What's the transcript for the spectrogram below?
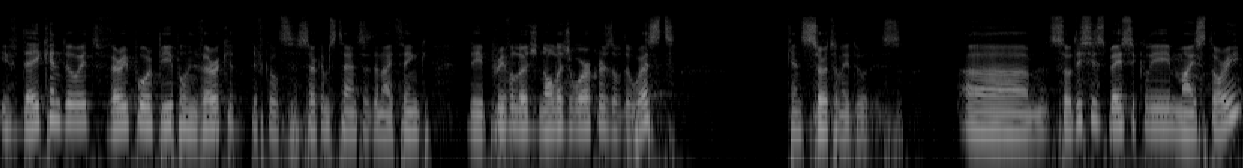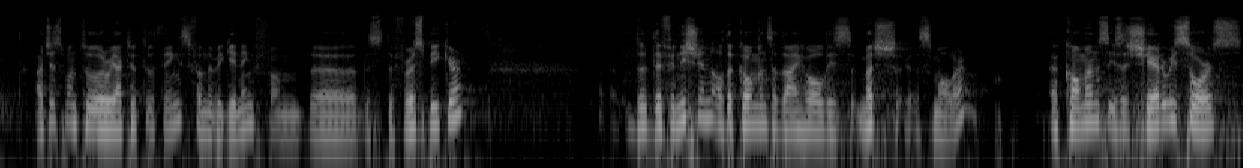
if they can do it, very poor people in very difficult circumstances, then I think the privileged knowledge workers of the West can certainly do this. Um, so this is basically my story. I just want to react to two things from the beginning, from the, the, the first speaker. The definition of the commons that I hold is much smaller. A commons is a shared resource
